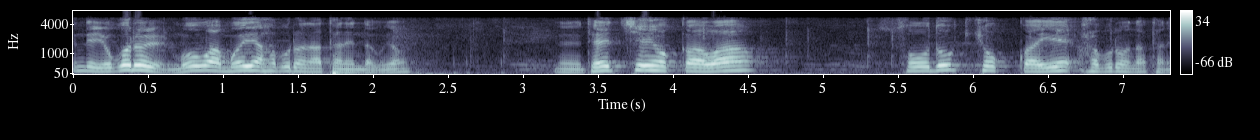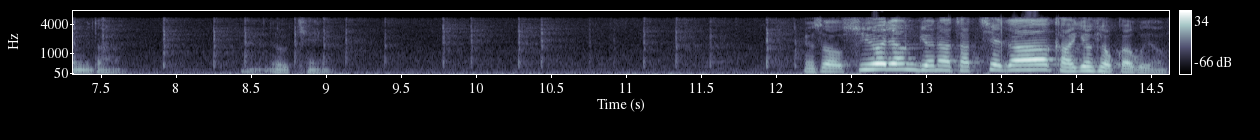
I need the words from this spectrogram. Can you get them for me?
근데 요거를 뭐와 뭐의 합으로 나타낸다고요? 네, 대체 효과와 소득 효과의 합으로 나타냅니다. 이렇게. 그래서 수요량 변화 자체가 가격 효과고요.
